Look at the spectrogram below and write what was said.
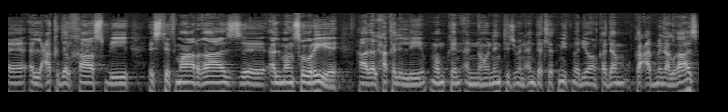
آه، العقد الخاص باستثمار غاز آه، المنصورية. هذا الحقل اللي ممكن أنه ننتج من عنده 300 مليون قدم مكعب من الغاز.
